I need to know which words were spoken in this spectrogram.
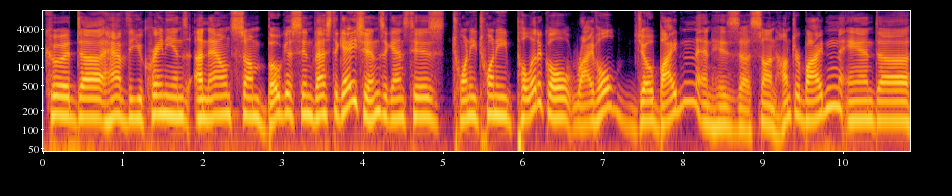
could uh, have the Ukrainians announce some bogus investigations against his 2020 political rival, Joe Biden, and his uh, son, Hunter Biden, and uh,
